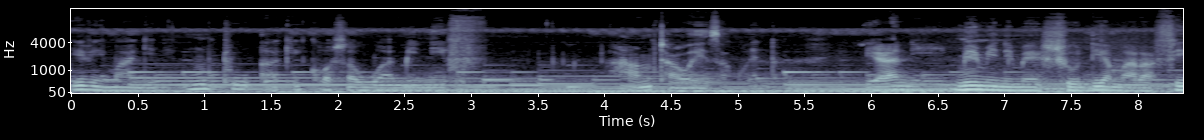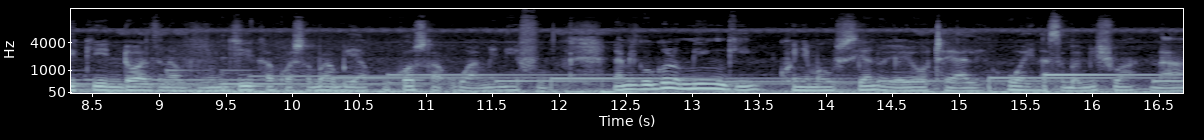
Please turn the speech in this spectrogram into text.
hivi imajini mtu akikosa uaminifu hamtaweza kwenda. Yaani mimi nimeshuhudia marafiki ndoa zinavunjika kwa sababu ya kukosa uaminifu. Na migogoro mingi kwenye mahusiano yoyote yale huwa inasababishwa na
